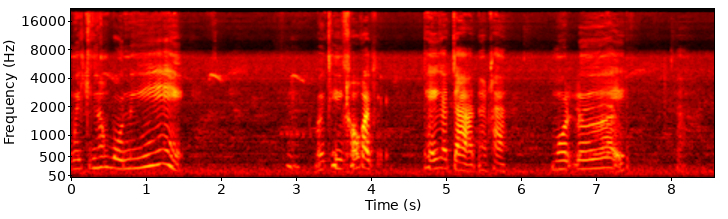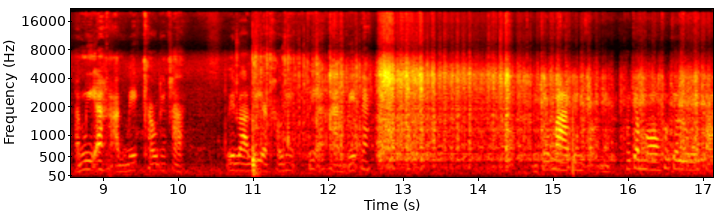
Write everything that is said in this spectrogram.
ไม่กินข้างบนนี้บางทีเขาก็เทกระจาดนะคะ หมดเลยมีอาหารเม็ดเขาเนี่ยค่ะ เวลาเรียกเขาเนี่ยนี่อาหารเม็ดนะเดี๋ยวจะมาเป็นก่อนเนี่ยเขาจะมองเขาจะรู้ค่ะ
